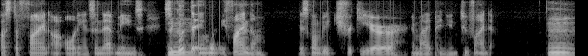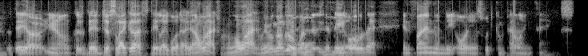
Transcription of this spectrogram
us to find our audience, and that means it's a good Mm. thing when we find them. It's going to be trickier, in my opinion, to find them. Mm. They are, you know, because they're just like us. They like what I gotta watch. Where am I gonna watch? Where am I gonna go? What Mhm, they all of that, and finding the audience with compelling things,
